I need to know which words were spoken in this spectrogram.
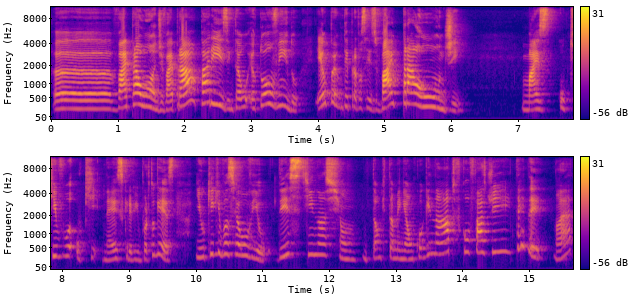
Uh, vai para onde? Vai para Paris. Então, eu tô ouvindo. Eu perguntei para vocês, vai para onde? Mas o que, o que, né, escrevi em português. E o que, que você ouviu? Destination. Então, que também é um cognato, ficou fácil de entender, não é?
